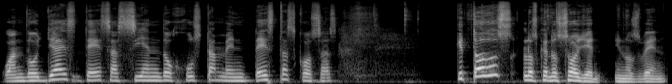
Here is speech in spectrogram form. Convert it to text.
cuando ya estés haciendo justamente estas cosas que todos los que nos oyen y nos ven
